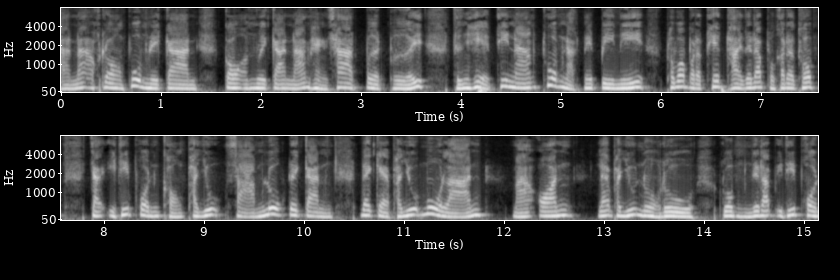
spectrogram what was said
ฐานะรองผู้อำนวยการกองอำนวยการน้ำแห่งชาติเปิดเผย ถึงเหตุที่น้ำท่วมหนักในปีนี้ เพราะว่าประเทศไทยได้รับผลกระทบ จากอิทธิพลของพายุ 3 ลูกด้วยกัน ได้แก่พายุมู่หลาน มาอ้อน และพายุโนรู รวมถึงได้รับอิทธิพล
